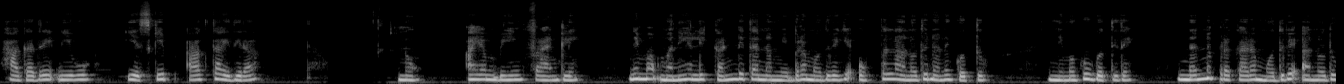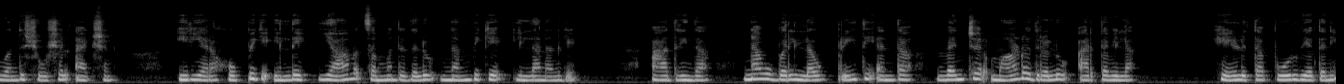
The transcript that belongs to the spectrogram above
ಹಾಗಾದರೆ ನೀವು ಎಸ್ಕೇಪ್ ಆಗ್ತಾ ಇದ್ದೀರಾ? No, I am being frankly ನಿಮ್ಮ ಮನೆಯಲ್ಲಿ ಖಂಡಿತ ನಮ್ಮಿಬ್ಬರ ಮದುವೆಗೆ ಒಪ್ಪಲ್ಲ ಅನ್ನೋದು ನನಗೆ ಗೊತ್ತು. ನಿಮಗೂ ಗೊತ್ತಿದೆ. ನನ್ನ ಪ್ರಕಾರ ಮದುವೆ ಅನ್ನೋದು ಒಂದು ಸೋಷಲ್ ಆ್ಯಕ್ಷನ್ ಹಿರಿಯರ ಒಪ್ಪಿಗೆ ಇಲ್ಲದೆ ಯಾವ ಸಂಬಂಧದಲ್ಲೂ ನಂಬಿಕೆ ಇಲ್ಲ ನನಗೆ. ಆದ್ದರಿಂದ ನಾವು ಬರೀ ಲವ್, ಪ್ರೀತಿ ಅಂತ ವೆಂಚರ್ ಮಾಡೋದ್ರಲ್ಲೂ ಅರ್ಥವಿಲ್ಲ. ಹೇಳುತ್ತಾ ಪೂರ್ವಿಯ ದನಿ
